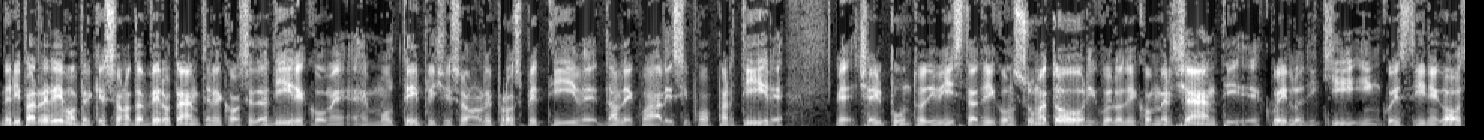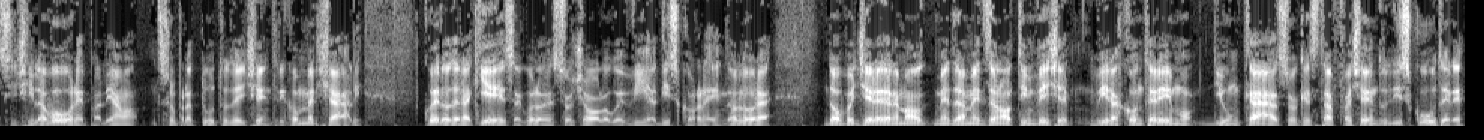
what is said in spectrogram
Ne riparleremo perché sono davvero tante le cose da dire, come eh, molteplici sono le prospettive dalle quali si può partire. Eh, c'è il punto di vista dei consumatori, quello dei commercianti, eh, quello di chi in questi negozi ci lavora, parliamo soprattutto dei centri commerciali, quello della Chiesa, quello del sociologo e via discorrendo. Allora, dopo il giro della mezzanotte invece vi racconteremo di un caso che sta facendo discutere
